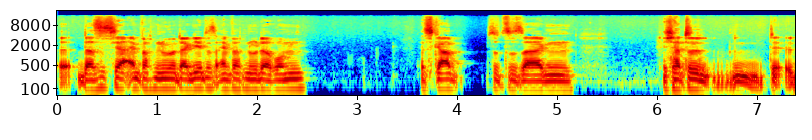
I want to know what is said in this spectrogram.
äh, das ist ja einfach nur, da geht es einfach nur darum, es gab sozusagen, ich hatte de-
